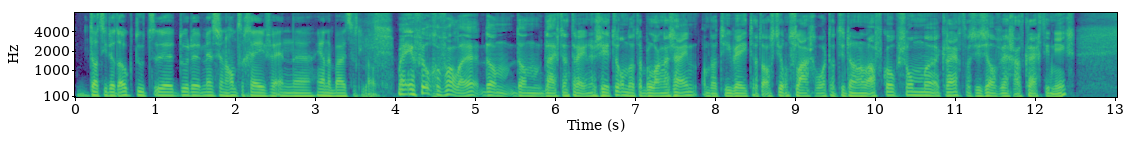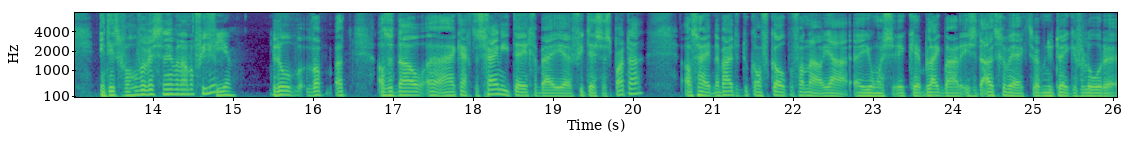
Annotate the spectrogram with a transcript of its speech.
dat hij dat ook doet uh, door de mensen een hand te geven... en ja, naar buiten te lopen. Maar in veel gevallen hè, dan, dan blijft een trainer zitten... omdat er belangen zijn. Omdat hij weet dat als hij ontslagen wordt... dat hij dan een afkoopsom uh, krijgt. Als hij zelf weggaat, krijgt hij niks. In dit geval, hoeveel wedstrijden hebben we nou nog? Vier? Vier. Ik bedoel, wat, als het nou, uh, hij krijgt de schijn niet tegen bij uh, Vitesse Sparta. Als hij het naar buiten toe kan verkopen van... nou ja, uh, jongens, ik, blijkbaar is het uitgewerkt. We hebben nu twee keer verloren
